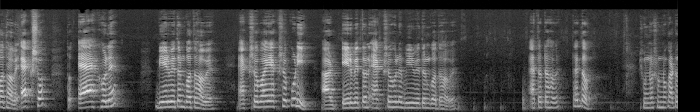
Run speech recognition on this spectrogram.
কত হবে? একশো। তো এক হলে বিয়ের বেতন কত হবে? একশো বাই একশো কুড়ি, আর এর বেতন একশো হলে বিয়ের বেতন কত হবে? এতটা হবে, তাই তো? শূন্য শূন্য কাটো,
